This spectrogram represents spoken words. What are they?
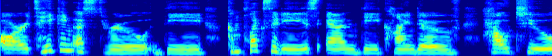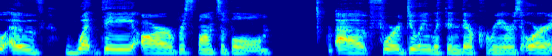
are taking us through the complexities and the kind of how to of what they are responsible uh, for doing within their careers or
